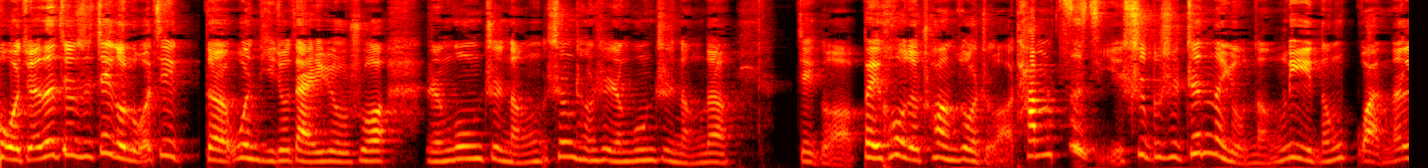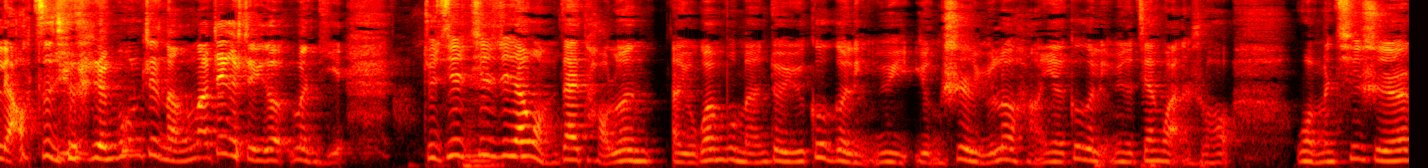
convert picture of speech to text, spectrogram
我觉得就是这个逻辑的问题就在于，就是说人工智能生成是人工智能的。这个背后的创作者，他们自己是不是真的有能力能管得了自己的人工智能呢？这个是一个问题。就其实，其实之前我们在讨论呃有关部门对于各个领域影视娱乐行业各个领域的监管的时候，我们其实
